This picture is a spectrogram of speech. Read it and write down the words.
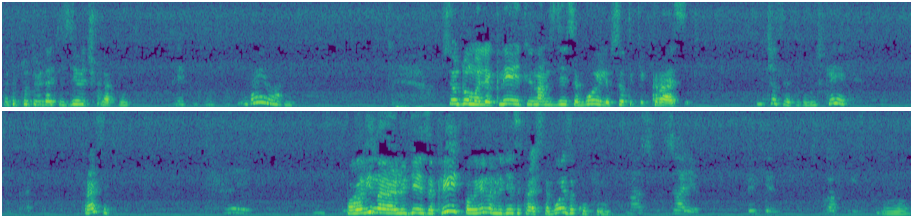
Это кто-то, видать, из девочек ляпнул. Да и ладно. Все думали, клеить ли нам здесь обои или все-таки красить. Ну, что ты это думаешь, клеить? Красить? Половина людей заклеить, половина людей закрасить. Обои закуплены. У нас в зале эти Ну.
